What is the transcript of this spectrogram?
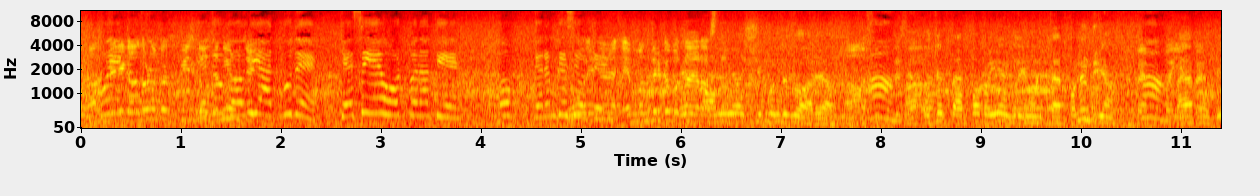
हाँ, वो मेरे ये गाल तो- थोड़ा बस बीच ये गाल तो तो नहीं बहुत होनी ही चाहिए अद्भुत है कैसे ये होट बनाती है वो गर्म कैसे होते हैं ये मंदिर का बताया रास्ता शिव मंदिर जो आ रहा हाँ हाँ। सीधे से आ- ਉੱਥੇ ਪੈਪਾਂ ਪਈਆਂ ਅੰਡਰਗਰਾਉਂਡ ਪੈਪਾਂ ਨਹੀਂ ਹੁੰਦੀਆਂ पैप हाँ। पे ही है, ਪੈਪ पैप। ਹੁੰਦੀ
